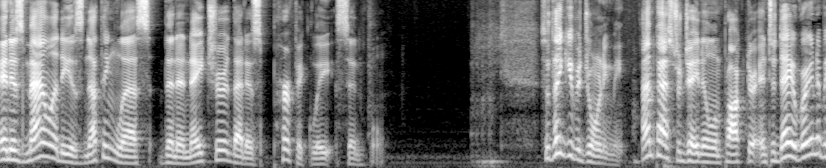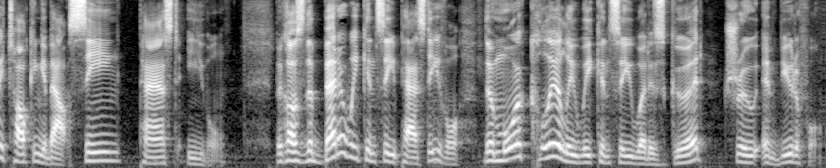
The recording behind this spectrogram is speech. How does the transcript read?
And his malady is nothing less than a nature that is perfectly sinful. So, thank you for joining me. I'm Pastor J. Dylan Proctor, and today we're going to be talking about seeing past evil. Because the better we can see past evil, the more clearly we can see what is good, true, and beautiful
